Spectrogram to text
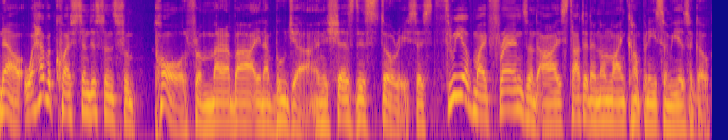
Now, we have a question. This one's from Paul from Maraba in Abuja, and he shares this story. He says, Three of my friends and I started an online company some years ago.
